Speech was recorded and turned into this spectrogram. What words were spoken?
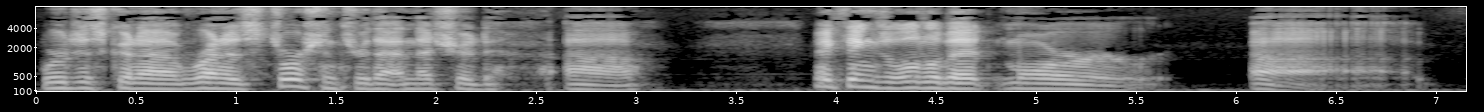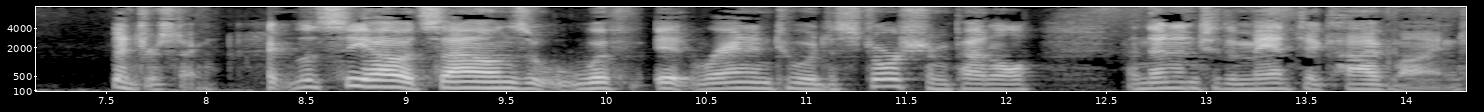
we're just going to run a distortion through that and that should uh, make things a little bit more uh, interesting. Let's see how it sounds with it ran into a distortion pedal and then into the Mantic Hivemind.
